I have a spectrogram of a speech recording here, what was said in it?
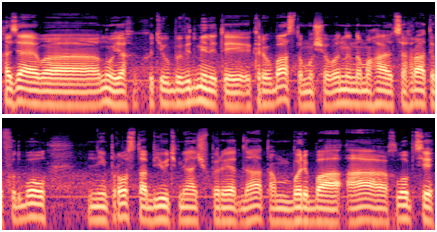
хазяєва, ну я хотів би відмінити Кривбас, тому що вони намагаються грати в футбол, не просто б'ють м'яч вперед, да, там боротьба, а хлопці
